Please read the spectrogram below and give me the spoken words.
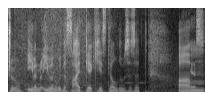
True. Even even with the sidekick, he still loses it. Um, Yes.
